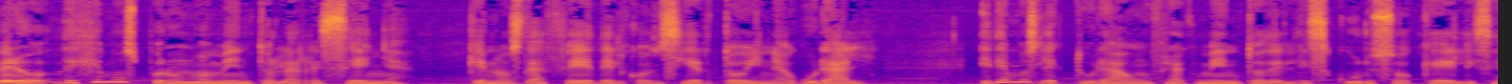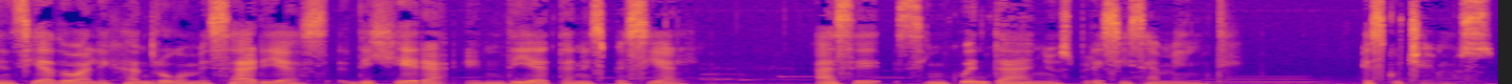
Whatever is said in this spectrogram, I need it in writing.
Pero dejemos por un momento la reseña, que nos da fe del concierto inaugural, y demos lectura a un fragmento del discurso que el licenciado Alejandro Gómez Arias dijera en día tan especial, hace 50 años precisamente. Escuchemos.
